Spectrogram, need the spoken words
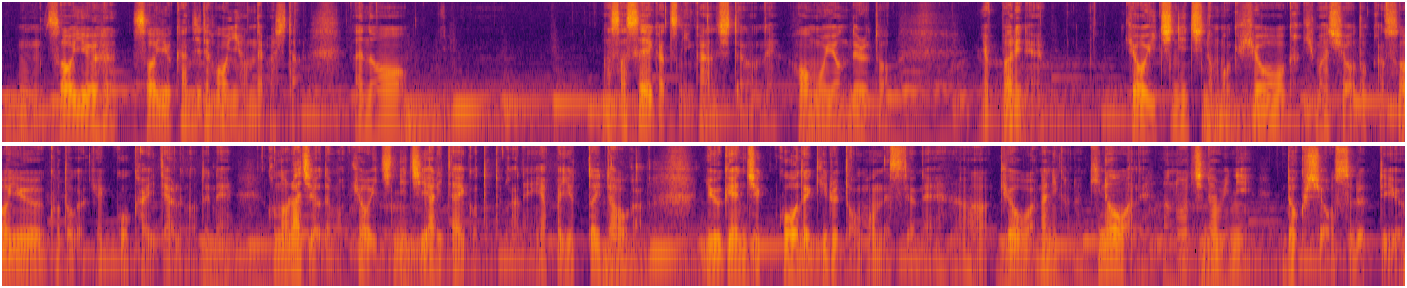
う、うん、そういうそういう感じで本読んでました。あの朝生活に関してのね本を読んでるとやっぱりね今日一日の目標を書きましょうとかそういうことが結構書いてあるのでねこのラジオでも今日一日やりたいこととかねやっぱ言っといた方が有言実行できると思うんですよね。あ今日は何かな？昨日はねあのちなみに読書をするっていう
